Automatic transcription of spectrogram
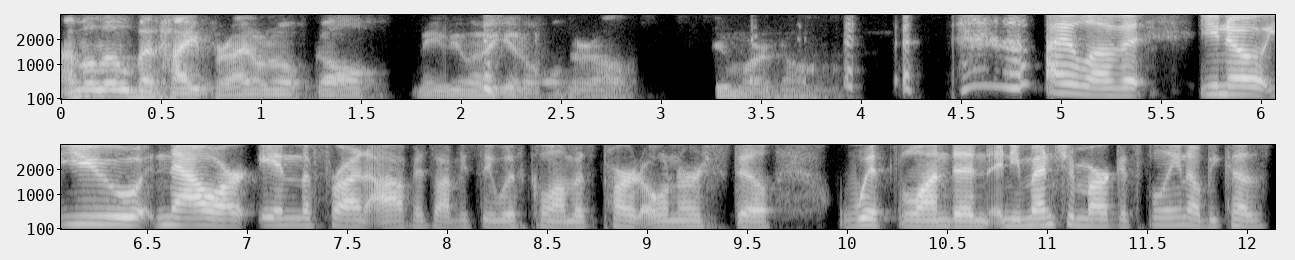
I'm a little bit hyper. I don't know if golf. Maybe when I get older, I'll do more golf. I love it. You know, you now are in the front office, obviously with Columbus, part owner still with London. And you mentioned Marcus Foligno because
